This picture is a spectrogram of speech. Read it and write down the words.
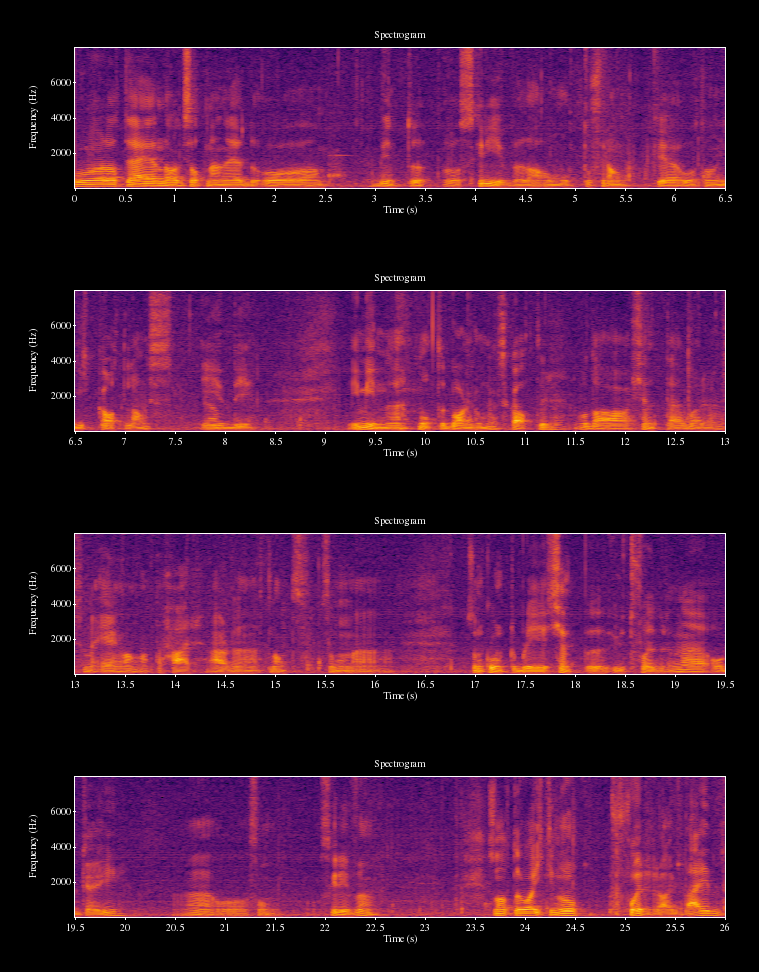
var det at jeg en dag satte meg ned og begynte å skrive da, om Otto Frank, eh, og at han gikk gatelangs i de i mine måte, barndommens gater. Og da kjente jeg bare med en gang at her er det et eller annet som, eh, som kommer til å bli kjempeutfordrende og gøy å sånn skrive. Sånn at det var ikke noe forarbeid.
